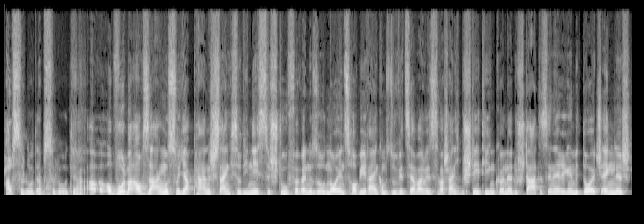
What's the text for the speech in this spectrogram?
absolut, absolut, ja. Obwohl man auch sagen muss, so Japanisch ist eigentlich so die nächste Stufe. Wenn du so neu ins Hobby reinkommst, du willst ja willst wahrscheinlich bestätigen können. Ne? Du startest in der Regel mit Deutsch, Englisch,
